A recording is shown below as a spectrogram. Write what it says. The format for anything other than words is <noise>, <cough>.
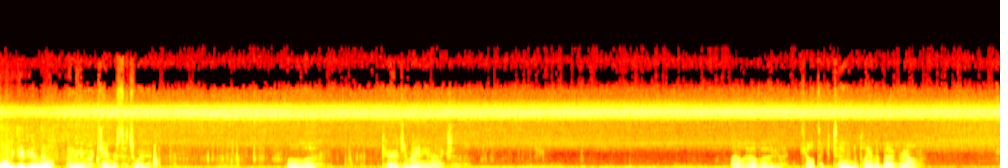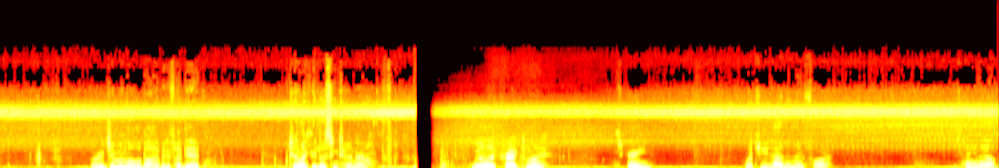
I wanted to give you a little, let me get my camera situated. A little uh, Terragemania action. I don't have a Celtic tune to play in the background. Or a German lullaby, but if I did, pretend like you're listening to it now. Well, I cracked my screen. What you hiding in there for? Hanging out?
